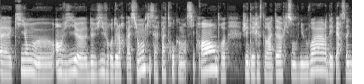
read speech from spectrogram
euh, qui ont euh, envie de vivre de leur passion, qui savent pas trop comment s'y prendre. J'ai des restaurateurs qui sont venus me voir, des personnes,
